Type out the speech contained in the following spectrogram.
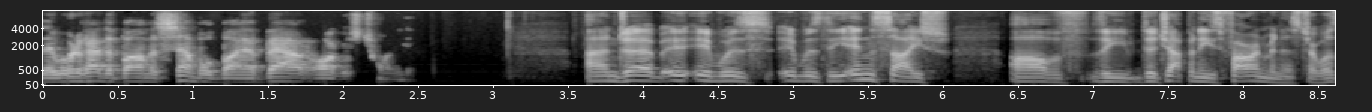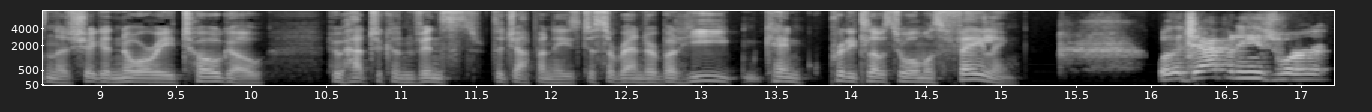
they would have had the bomb assembled by about August 20th. And uh, it, it, was it was the insight of the, the Japanese foreign minister, wasn't it, Shigenori Togo, who had to convince the Japanese to surrender, but he came pretty close to almost failing. Well, the Japanese were.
